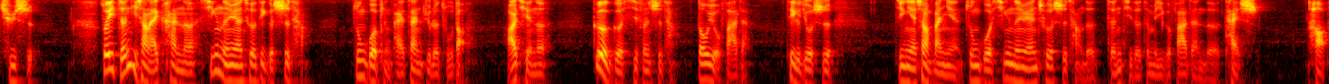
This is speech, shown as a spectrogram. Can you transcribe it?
趋势。所以整体上来看呢，新能源车这个市场，中国品牌占据了主导，而且呢，各个细分市场都有发展。这个就是今年上半年中国新能源车市场的整体的这么一个发展的态势。好，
